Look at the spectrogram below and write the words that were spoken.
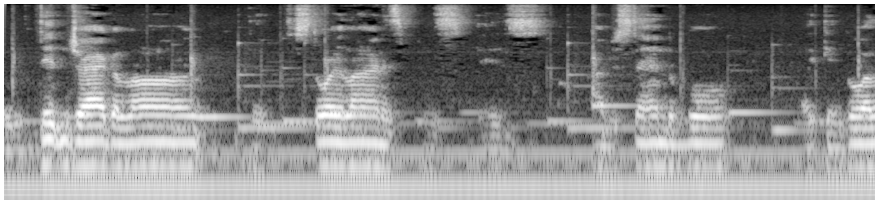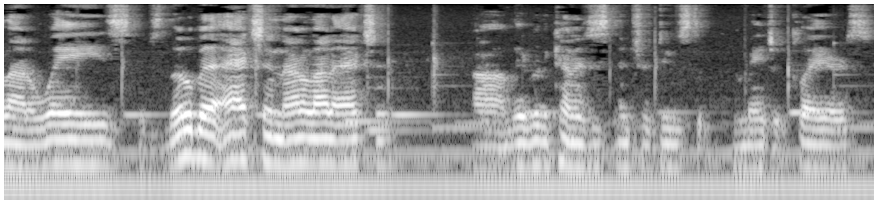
It didn't drag along. The, the storyline is, is, is understandable. It can go a lot of ways. There's a little bit of action, not a lot of action. Um, they really kind of just introduced the major players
